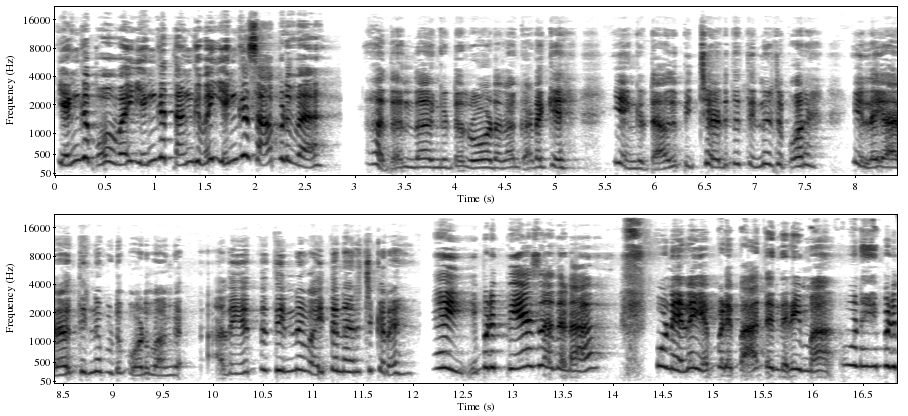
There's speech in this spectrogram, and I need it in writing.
எங்க போவ எங்க தங்குவ எங்க சாப்பிடுவ? அதான் அங்கிட்ட ரோடெல்லாம் கிடக்கே. எங்கிட்டாவது பிச்சை எடுத்து தின்னுட்டு போறேன். இல்லை யாராவது தின்னுபுட்டு போடுவாங்க. அதை எடுத்து தின்னு வயித்த நரைச்சுக்கிறேன். ஏய் இப்படி பேசாதடா. உன்னை எல்லாம் எப்படி பார்த்தேன் தெரியுமா? உன்னை இப்படி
